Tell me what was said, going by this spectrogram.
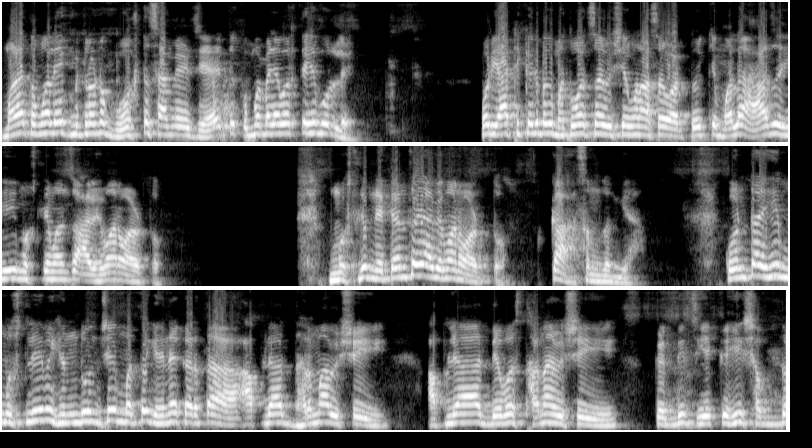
मला तुम्हाला एक मित्रांनो गोष्ट सांगायची आहे ते कुंभमेळ्यावरती हे बोलले. पण या ठिकाणी बघा महत्त्वाचा विषय मला असा वाटतो की मला आजही मुस्लिमांचा अभिमान वाटतो मुस्लिम नेत्यांचाही अभिमान वाटतो का? समजून घ्या. कोणताही मुस्लिम हिंदूंचे मत घेण्याकरता आपल्या धर्माविषयी आपल्या देवस्थानाविषयी कधीच एकही शब्द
